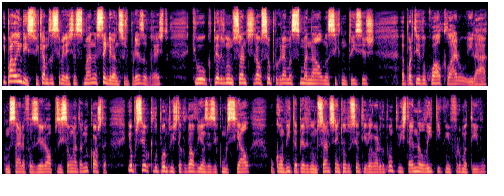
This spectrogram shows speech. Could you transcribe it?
E para além disso, ficamos a saber esta semana, sem grande surpresa, de resto, que, o, que Pedro Nuno Santos terá o seu programa semanal na SIC Notícias a partir do qual, claro, irá começar a fazer a oposição a António Costa. Eu percebo que, do ponto de vista de audiências e comercial, o convite a Pedro Nuno Santos tem todo o sentido. Agora, do ponto de vista analítico, informativo,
